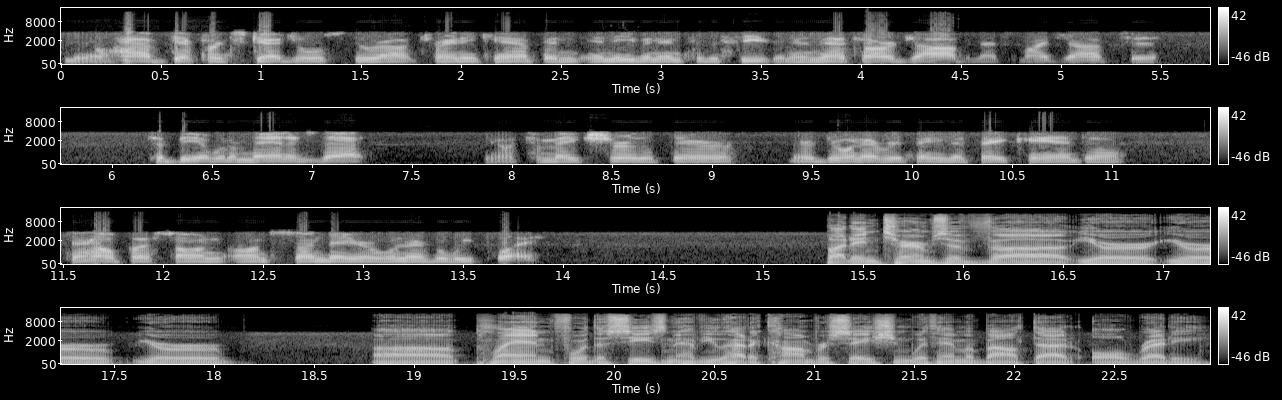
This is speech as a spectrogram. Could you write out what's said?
you know have different schedules throughout training camp and, and even into the season and that's our job and that's my job to to be able to manage that you know to make sure that they're they're doing everything that they can to to help us on on Sunday or whenever we play but in terms of uh, your your your uh, plan for the season have you had a conversation with him about that already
